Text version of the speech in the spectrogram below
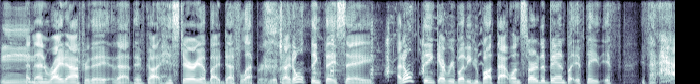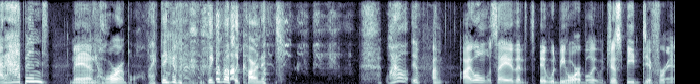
Mm. And then right after they that they've got Hysteria by Def Leppard, which I don't think they say. I don't think everybody who bought that one started a band, but if they if if that had happened, Man. it'd be horrible. Like think of think about the carnage. Well, it, I'm, I won't say that it would be horrible. It would just be different,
